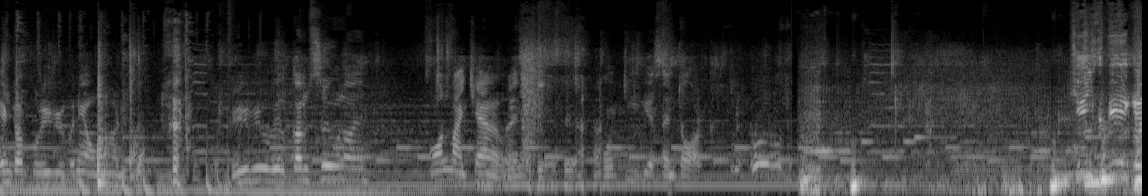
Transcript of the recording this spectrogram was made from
एन्टोरको रिभ्यू पनि आउनु आँटेको छ। Review will come soon on my channel. For TVS and Torque. Change the vehicle.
